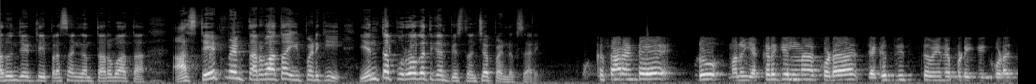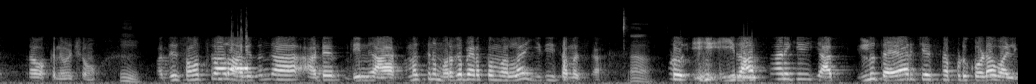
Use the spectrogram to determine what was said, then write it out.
అరుణ్ జైట్లీ ప్రసంగం తర్వాత ఆ స్టేట్మెంట్ తర్వాత ఇప్పటికి ఎంత పురోగతి కనిపిస్తుంది? చెప్పండి ఒకసారి. ఒక్కసారి అంటే ఇప్పుడు మనం ఎక్కడికి వెళ్ళినా కూడా జగద్విత్తమైనప్పటికీ కూడా ఒక్క నిమిషం. పది సంవత్సరాలు ఆ విధంగా అంటే దీన్ని ఆ సమస్యను మురగబెడతాం వల్ల ఇది సమస్య. ఇప్పుడు ఈ ఈ రాష్ట్రానికి ఆ ఇల్లు తయారు చేసినప్పుడు కూడా వాళ్ళు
